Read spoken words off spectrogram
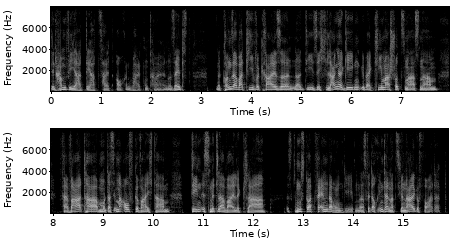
Den haben wir ja derzeit auch in weiten Teilen. Ne, selbst eine konservative Kreise, ne, die sich lange gegenüber Klimaschutzmaßnahmen verwahrt haben und das immer aufgeweicht haben, denen ist mittlerweile klar, es muss dort Veränderungen geben. Das wird auch international gefordert.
